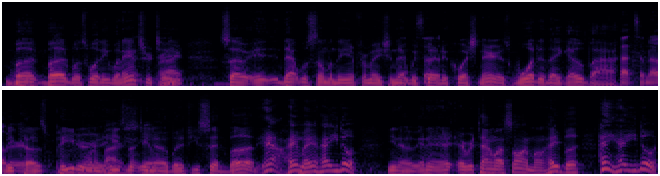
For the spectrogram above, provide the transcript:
Bud Bud was what he would answer to. Right. So it, that was some of the information that we That's put a- in the questionnaire is what do they go by? That's another because Peter he's not you know but if you said Bud yeah hey man how you doing you know and e- every time I saw him on hey Bud hey how you doing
